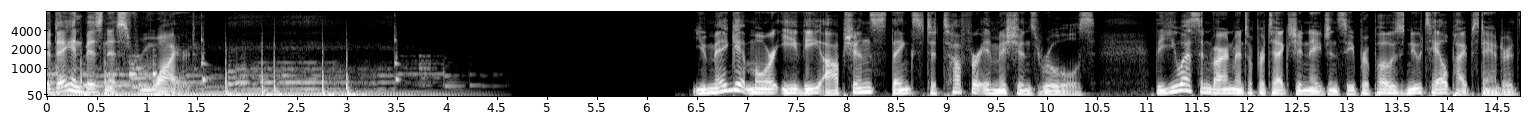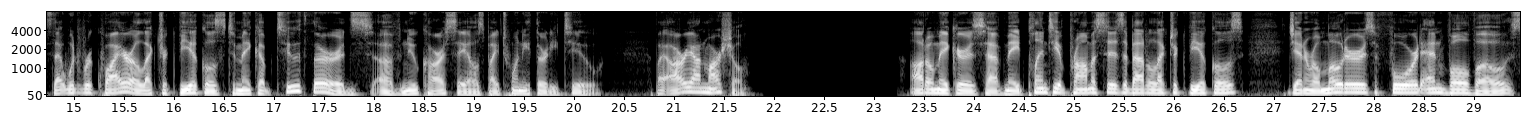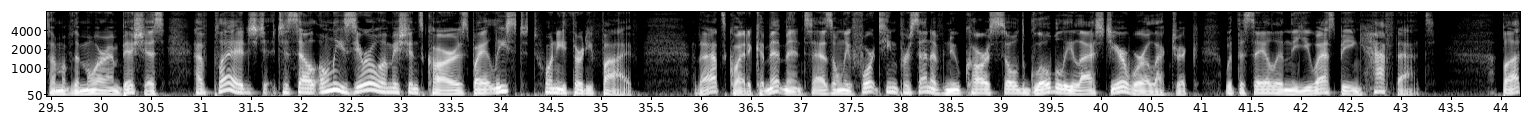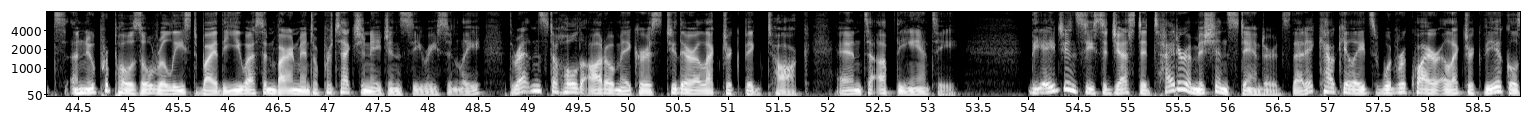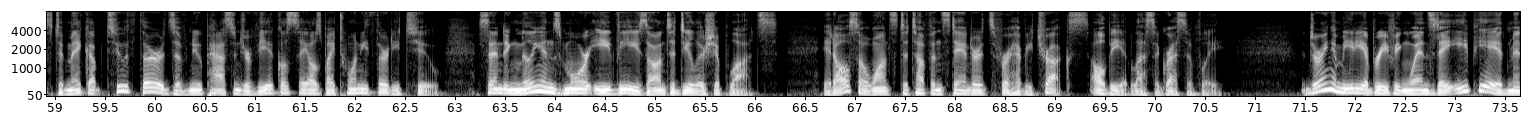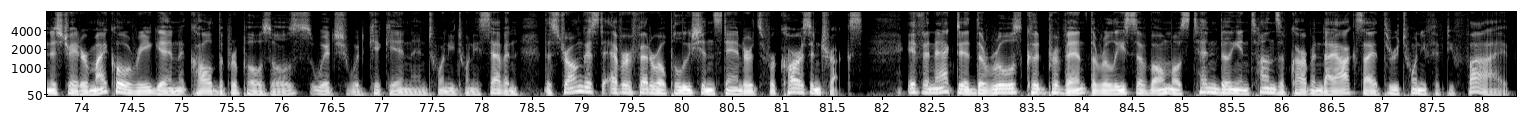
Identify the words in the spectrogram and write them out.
Today in Business from Wired. You may get more EV options thanks to tougher emissions rules. The U.S. Environmental Protection Agency proposed new tailpipe standards that would require electric vehicles to make up two thirds of new car sales by 2032. By Aarian Marshall. Automakers have made plenty of promises about electric vehicles. General Motors, Ford, and Volvo, some of the more ambitious, have pledged to sell only zero emissions cars by at least 2035. That's quite a commitment, as only 14% of new cars sold globally last year were electric, with the sale in the U.S. being half that. But a new proposal released by the U.S. Environmental Protection Agency recently threatens to hold automakers to their electric big talk and to up the ante. The agency suggested tighter emission standards that it calculates would require electric vehicles to make up two thirds of new passenger vehicle sales by 2032, sending millions more EVs onto dealership lots. It also wants to toughen standards for heavy trucks, albeit less aggressively. During a media briefing Wednesday, EPA Administrator Michael Regan called the proposals, which would kick in in 2027, the strongest ever federal pollution standards for cars and trucks. If enacted, the rules could prevent the release of almost 10 billion tons of carbon dioxide through 2055.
